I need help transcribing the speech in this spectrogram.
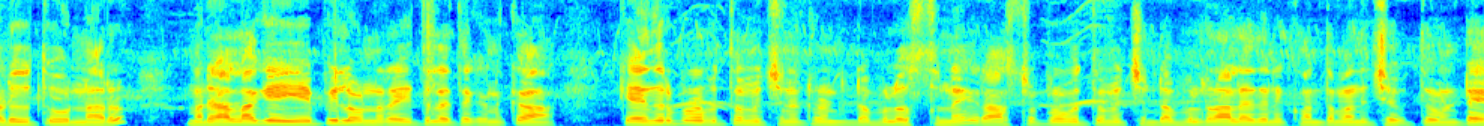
అడుగుతూ ఉన్నారు. మరి అలాగే ఏపీలో ఉన్న రైతులైతే కనుక కేంద్ర ప్రభుత్వం ఇచ్చినటువంటి డబ్బులు వస్తున్నాయి. రాష్ట్ర ప్రభుత్వం ఇచ్చిన డబ్బులు రాలేదని కొంతమంది చెబుతూ ఉంటే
